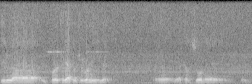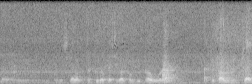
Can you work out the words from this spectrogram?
il, il proletariato giovanile, eh, nella canzone, come si chiama, Tranquillo Festival con di paura, che poi cioè,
